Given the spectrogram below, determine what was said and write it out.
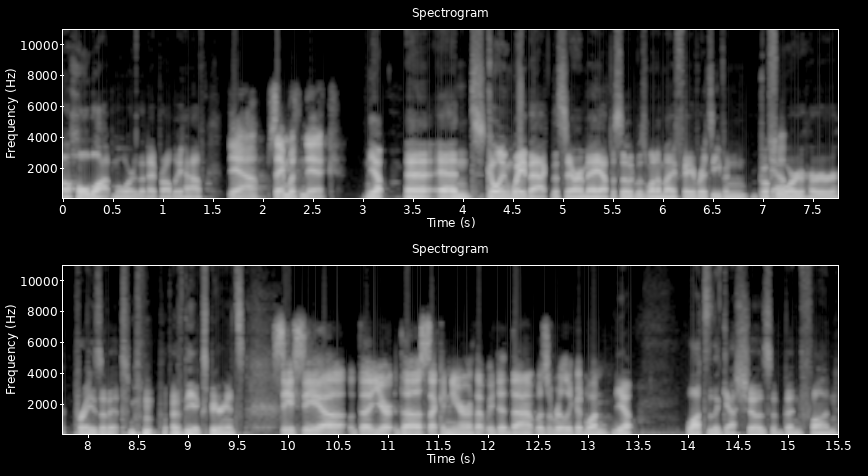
a whole lot more than I probably have. Yeah, same with Nick. Yep. Uh, and going way back, the Sarah Mei episode was one of my favorites, even before her praise of it, of the experience. CC, uh, the year, the second year that we did that was a really good one. Yep. Lots of the guest shows have been fun.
